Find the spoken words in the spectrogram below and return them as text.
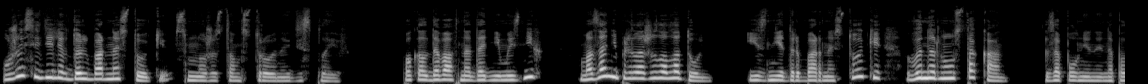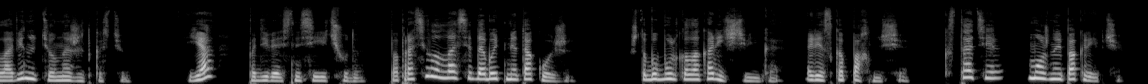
уже сидели вдоль барной стойки с множеством встроенных дисплеев. Поколдовав над одним из них, Мазани приложила ладонь, и из недр барной стойки вынырнул стакан, заполненный наполовину темной жидкостью. Я, подивясь на сие чудо, попросила Ласси добыть мне такой же, чтобы булькала коричневенькая, резко пахнущая. Кстати, можно и покрепче.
